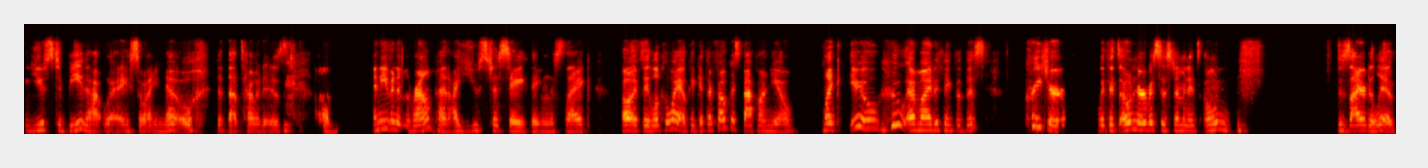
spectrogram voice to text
used to be that way so i know that that's how it is um, and even in the round pen i used to say things like oh if they look away okay get their focus back on you. Like ew who am i to think that this creature with its own nervous system and its own desire to live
